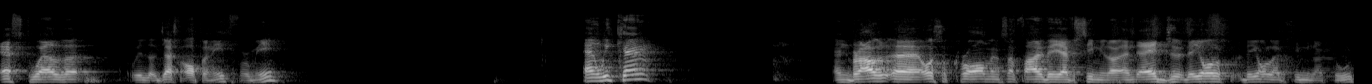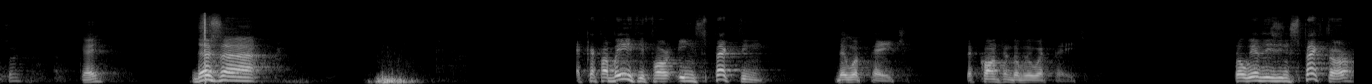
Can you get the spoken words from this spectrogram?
F12 will just open it for me. And we can and browse, uh, also Chrome and Safari, they have similar, and Edge, they all, they all have similar tools, okay? There's a, a capability for inspecting the web page, the content of the web page. So we have this inspector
